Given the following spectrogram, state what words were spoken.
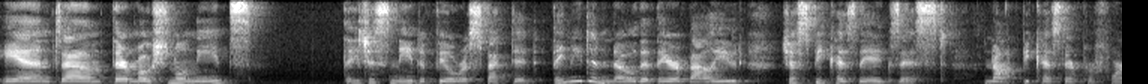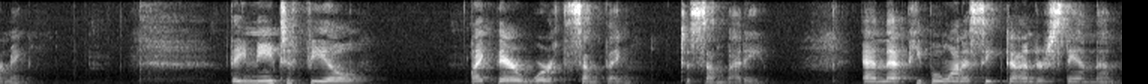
And um, their emotional needs, they just need to feel respected. They need to know that they are valued just because they exist, not because they're performing. They need to feel like they're worth something to somebody and that people want to seek to understand them.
